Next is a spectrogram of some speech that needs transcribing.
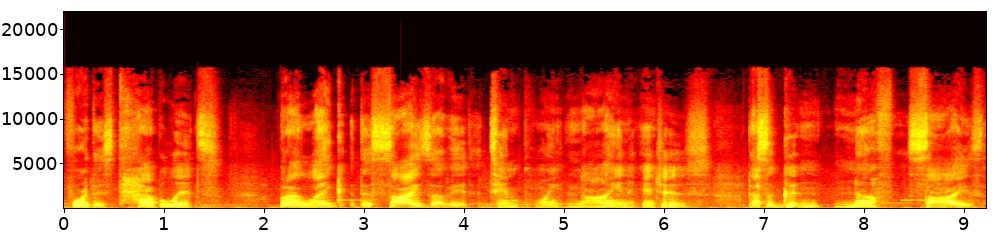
for this tablet but I like the size of it. 10.9 inches that's a good enough size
